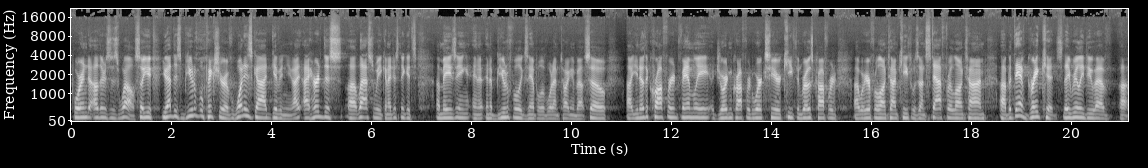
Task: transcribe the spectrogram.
pour into others as well. So you, you have this beautiful picture of what is God given you. I, I heard this uh, last week, and I just think it's amazing and a, and a beautiful example of what I'm talking about. So uh, you know the Crawford family. Jordan Crawford works here. Keith and Rose Crawford uh, were here for a long time. Keith was on staff for a long time. Uh, but they have great kids. They really do have uh,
